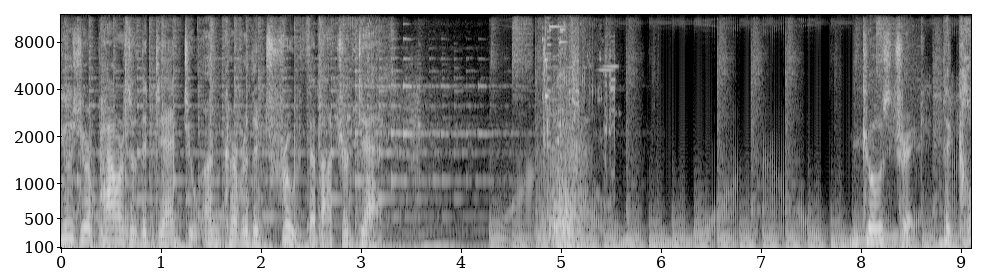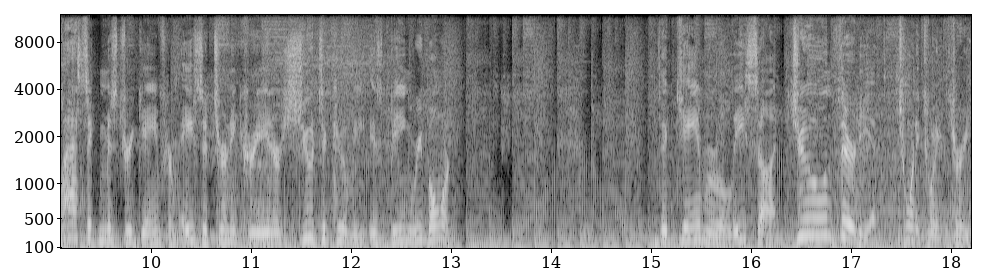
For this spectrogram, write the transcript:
Use your powers of the dead to uncover the truth about your death. Ghost Trick, the classic mystery game from Ace Attorney creator Shu Takumi is being reborn. The game will release on June 30th, 2023.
